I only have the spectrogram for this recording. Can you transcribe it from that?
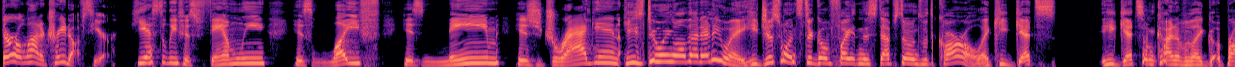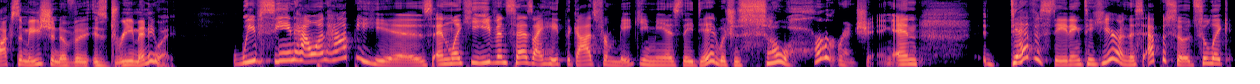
there are a lot of trade offs here. He has to leave his family, his life, his name, his dragon. He's doing all that anyway. He just wants to go fight in the stepstones with Qarl. Like he gets he gets some kind of like approximation of his dream anyway. we've seen how unhappy he is. And like he even says, I hate the gods for making me as they did, which is so heart wrenching and devastating to hear in this episode. So, like,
